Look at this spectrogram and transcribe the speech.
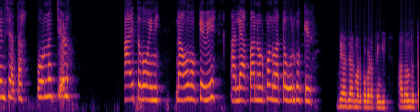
ಏನು ಶಾತ ಫೋನ್ ಹಚ್ಚಿ ಹೇಳು. ಆಯ್ತು ತಗೋ ವೈನಿ. ನಾವು ಹೋಗ್ತೇವಿ. ಅಲ್ಲೇ ಅಪ್ಪ ನೋಡ್ಕೊಂಡು ಅತ್ತ ಊರಿಗೆ ಹೋಗ್ತೇವಿ. ಬೇಜಾರು ಮಾಡ್ಕೋಬೇಡ ತಂಗಿ. ಅದೊಂದು ತ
